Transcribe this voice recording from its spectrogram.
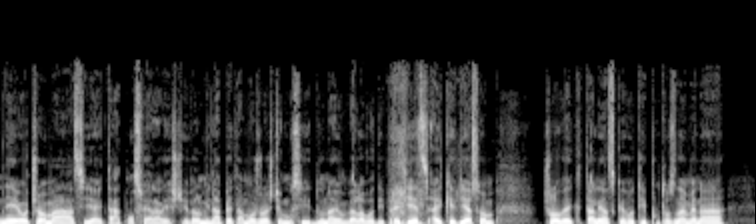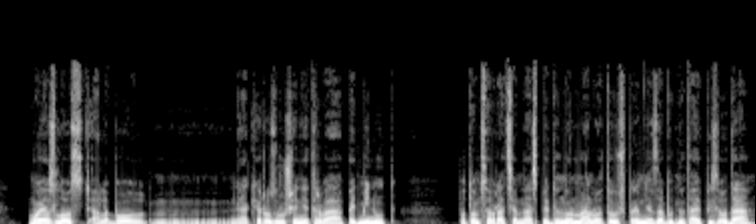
Nie je o čom a asi aj tá atmosféra je ešte veľmi napätá. Možno ešte musí Dunajom veľa vody pretiecť, aj keď ja som človek talianského typu, to znamená moja zlosť alebo mm, nejaké rozrušenie trvá 5 minút potom sa vraciam naspäť do normálu a to už pre mňa zabudnutá epizóda.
